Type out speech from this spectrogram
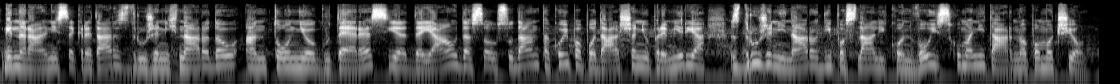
Generalni sekretar Združenih narodov Antonio Guterres je dejal, da so v Sudan takoj po podaljšanju premirja Združeni narodi poslali konvoj s humanitarno pomočjo.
